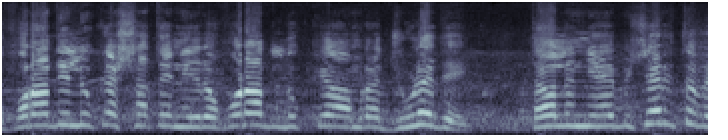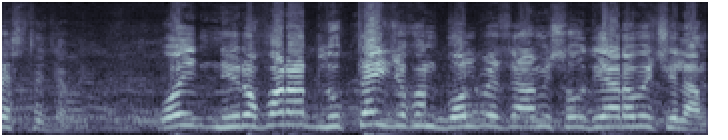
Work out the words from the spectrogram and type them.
অপরাধী লোকের সাথে নিরপরাধ লোককেও আমরা জুড়ে দেই, তাহলে ন্যায় বিচারই তো বেসতে যাবে। ওই নিরপরাধ লোকটাই যখন বলবে যে আমি সৌদি আরবে ছিলাম,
